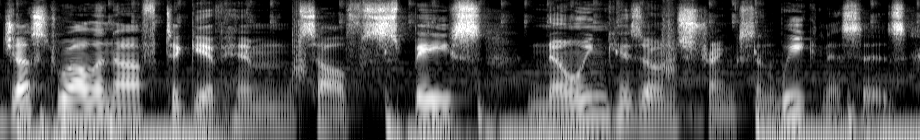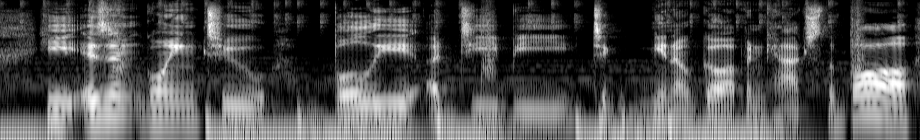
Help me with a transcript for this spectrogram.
just well enough to give himself space, knowing his own strengths and weaknesses. He isn't going to bully a DB to, you know, go up and catch the ball,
